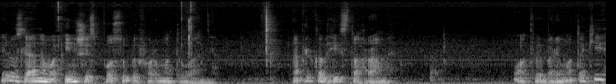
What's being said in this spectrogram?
і розглянемо інші способи форматування. Наприклад, гістограми. Виберемо такі.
